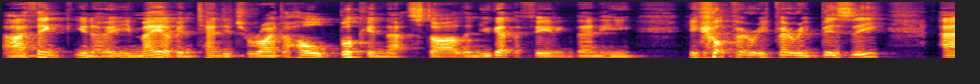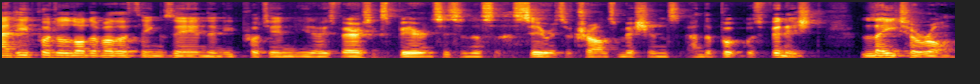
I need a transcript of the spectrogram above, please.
I think you know he may have intended to write a whole book in that style, and you get the feeling then he he got very very busy and he put a lot of other things in and he put in you know his various experiences and a, a, series of transmissions and the book was finished later on.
